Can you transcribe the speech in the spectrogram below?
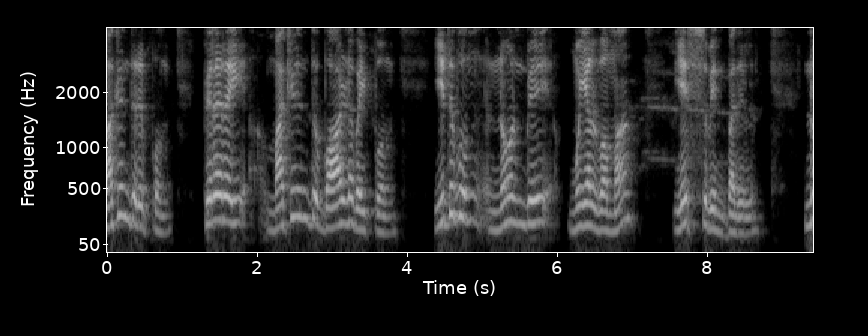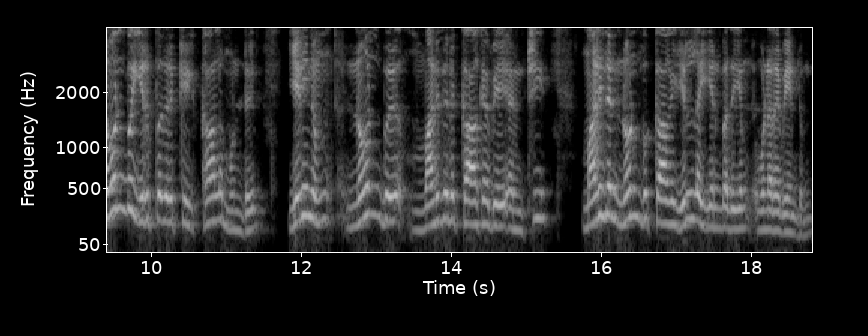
மகிழ்ந்திருப்போம். பிறரை மகிழ்ந்து வாழ வைப்போம். இதுவும் நோன்பே முயல்வோமா? இயேசுவின் பதில். நோன்பு இருப்பதற்கு காலம் உண்டு. எனினும் நோன்பு மனிதனுக்காகவே அன்றி மனிதன் நோன்புக்காக இல்லை என்பதையும் உணர வேண்டும்.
